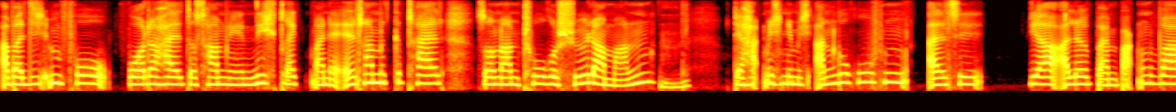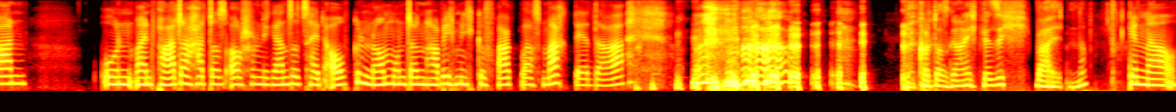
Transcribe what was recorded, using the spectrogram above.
Aber die Info wurde halt, das haben mir nicht direkt meine Eltern mitgeteilt, sondern Tore Schölermann. Mhm. Der hat mich nämlich angerufen, als sie ja alle beim Backen waren. Und mein Vater hat das auch schon die ganze Zeit aufgenommen. Und dann habe ich mich gefragt, was macht der da? er konnte das gar nicht für sich behalten, ne? Genau.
